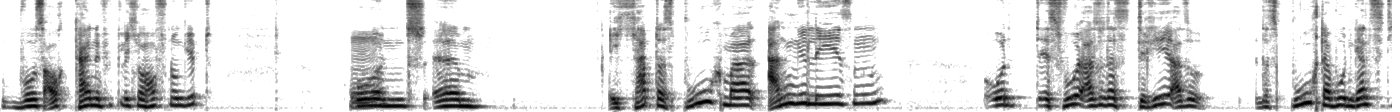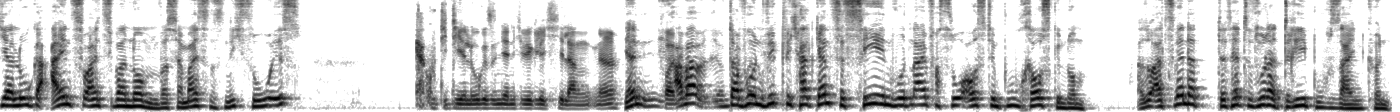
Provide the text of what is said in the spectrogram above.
wo es auch keine wirkliche Hoffnung gibt. Mhm. Und ähm, ich habe das Buch mal angelesen und es wurde, also das Dreh, also das Buch, da wurden ganze Dialoge eins zu eins übernommen, was ja meistens nicht so ist. Ja gut, die Dialoge sind ja nicht wirklich lang, ne? Ja, aber da wurden wirklich halt ganze Szenen wurden einfach so aus dem Buch rausgenommen. Also als wenn das, das hätte so das Drehbuch sein können.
